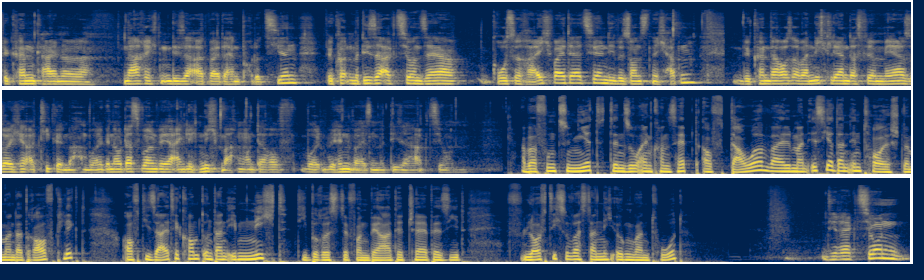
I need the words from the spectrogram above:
Wir können keine Nachrichten in dieser Art weiterhin produzieren. Wir konnten mit dieser Aktion sehr große Reichweite erzielen, die wir sonst nicht hatten. Wir können daraus aber nicht lernen, dass wir mehr solche Artikel machen wollen. Genau das wollen wir ja eigentlich nicht machen und darauf wollten wir hinweisen mit dieser Aktion. Aber funktioniert denn so ein Konzept auf Dauer? Weil man ist ja dann enttäuscht, wenn man da draufklickt, auf die Seite kommt und dann eben nicht die Brüste von Beate Zschäpe sieht. Läuft sich sowas dann nicht irgendwann tot? Die Reaktionen,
